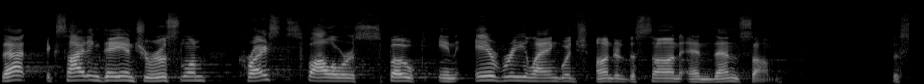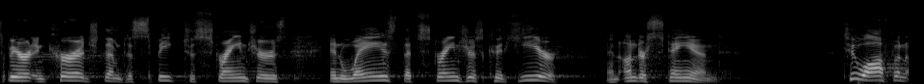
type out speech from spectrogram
That exciting day in Jerusalem, Christ's followers spoke in every language under the sun and then some. The Spirit encouraged them to speak to strangers in ways that strangers could hear and understand. Too often,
